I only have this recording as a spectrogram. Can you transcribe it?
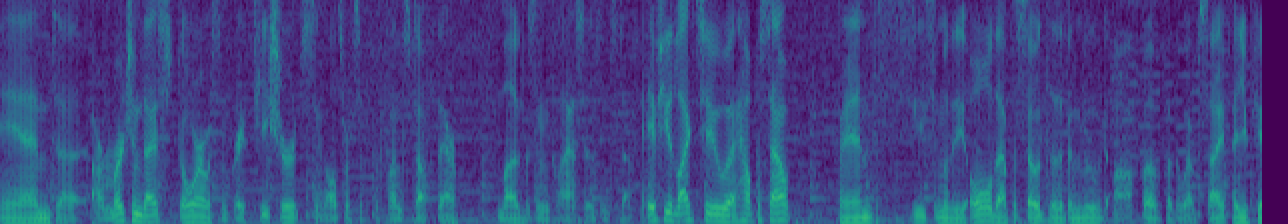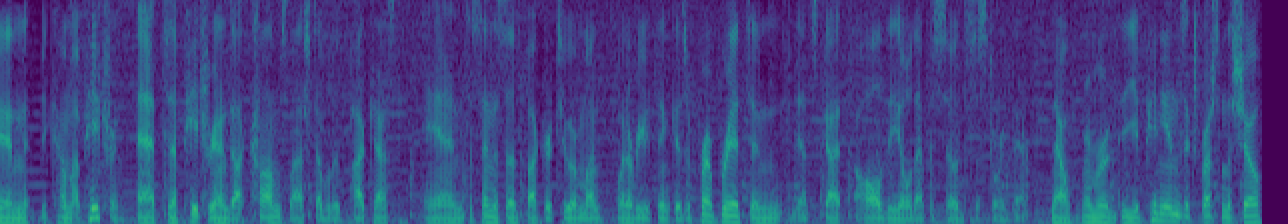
and uh, our merchandise store with some great t-shirts and all sorts of fun stuff there mugs and glasses and stuff if you'd like to uh, help us out and see some of the old episodes that have been moved off of the website, you can become a patron at uh, patreon.com slash podcast and send us a buck or two a month, whatever you think is appropriate. And that's got all the old episodes stored there. Now, remember the opinions expressed on the show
